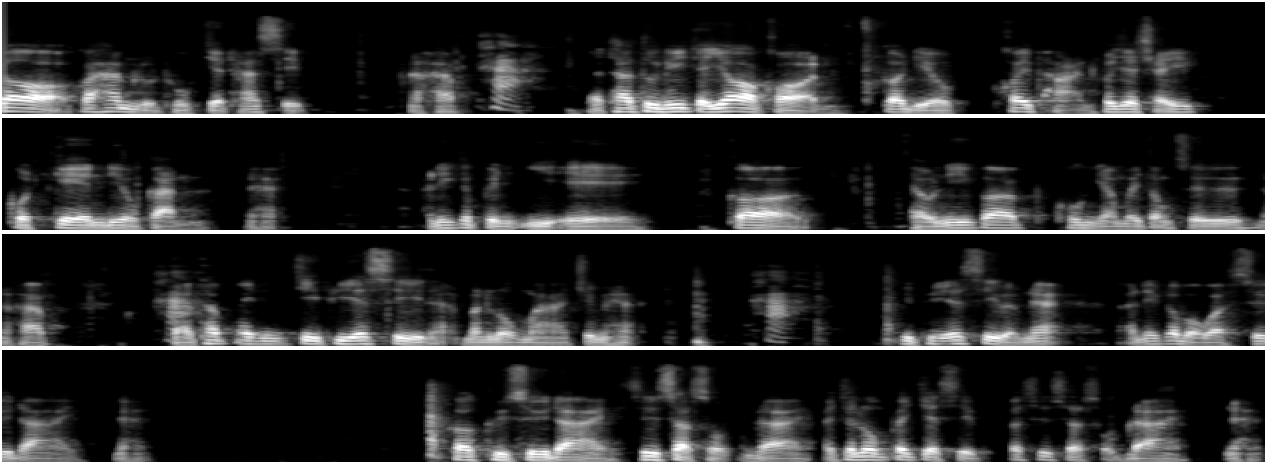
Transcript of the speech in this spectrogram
ย่อก็ห้ามหลุด 67 50 นะครับค่ะแต่ถ้าตัวนี้จะย่อก่อนก็เดี๋ยวค่อยผ่านก็จะใช้กฎเกณฑ์เดียวกันนะฮะ อันนี้ก็เป็น EA ก็แถวนี้ก็คงยังไม่ต้องซื้อนะครับค่ะแต่ถ้าเป็น GPSC เนี่ยมันลงมาใช่ไหมฮะค่ะ GPSC แบบเนี้ย อันนี้ก็บอกว่าซื้อได้นะฮะก็คือซื้อได้ซื้อสะสมได้ อาจจะลงไป70ก็ซื้อสะสมได้นะฮะ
